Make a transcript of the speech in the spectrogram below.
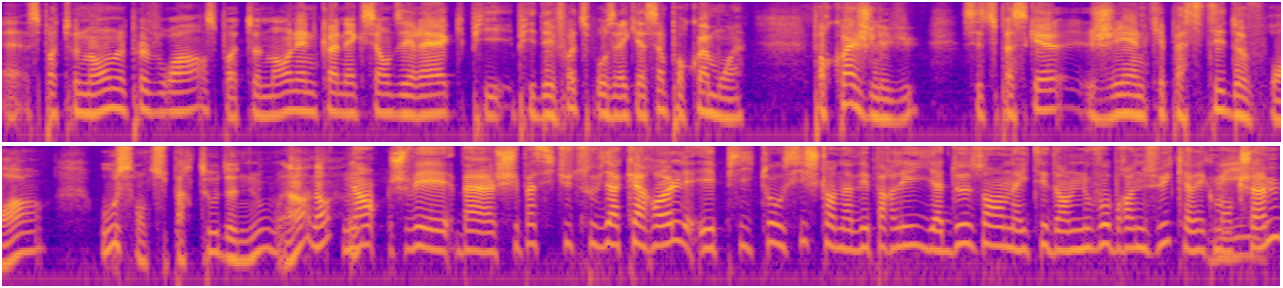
euh, c'est pas tout le monde qui peut le voir, c'est pas tout le monde a une connexion directe. Puis, puis des fois, tu poses la question pourquoi moi? Pourquoi je l'ai vu? C'est-tu parce que j'ai une capacité de voir ou sont-tu partout de nous? Ah, non? Non, je vais. Bah, je sais pas si tu te souviens, Carole, et puis toi aussi, je t'en avais parlé il y a deux ans. On a été dans le Nouveau-Brunswick avec mon chum,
